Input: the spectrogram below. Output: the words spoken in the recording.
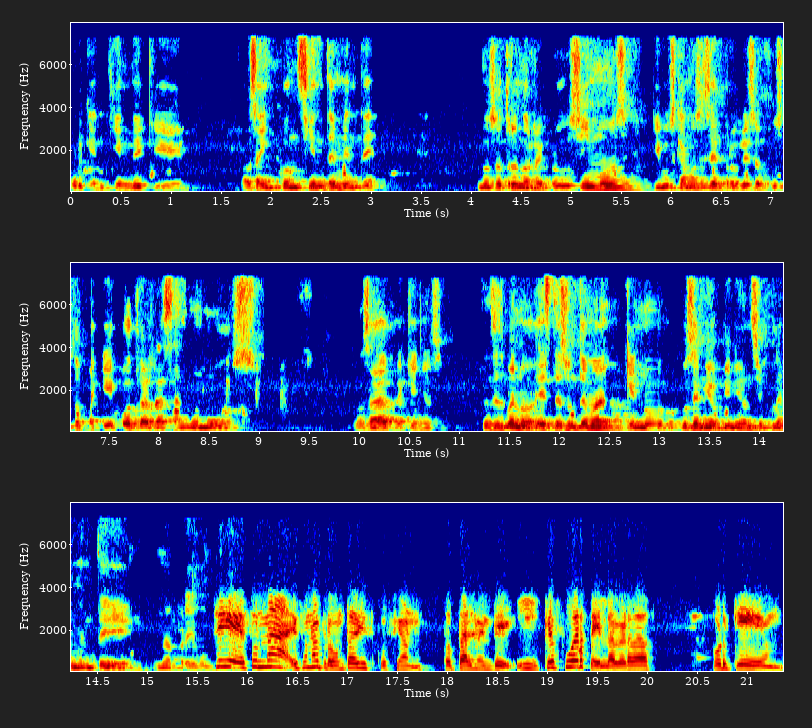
porque entiende que, o sea, inconscientemente nosotros nos reproducimos y buscamos ese progreso justo para que otra raza no nos, haga pequeños. Entonces, bueno, este es un tema que no puse mi opinión, simplemente una pregunta. Sí, es una, es una pregunta de discusión, totalmente. Y qué fuerte, la verdad, porque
